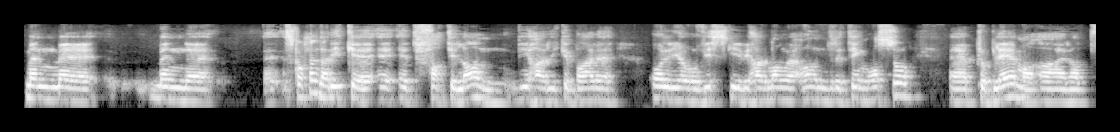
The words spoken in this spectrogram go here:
Men, med, men eh, Skottland er ikke et fattig land. Vi har ikke bare olje og whisky, vi har mange andre ting også. Problemet er at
